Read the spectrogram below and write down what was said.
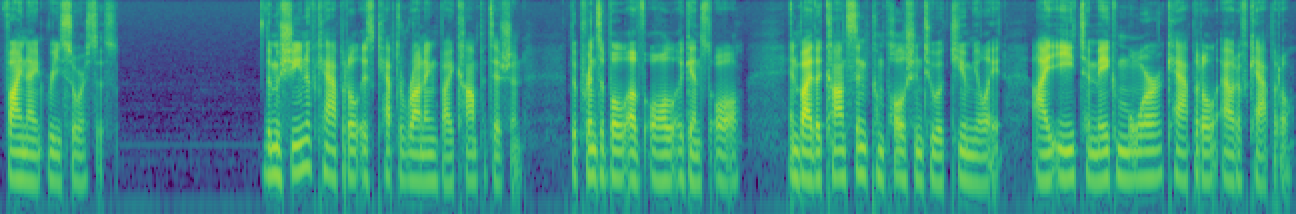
Finite resources. The machine of capital is kept running by competition, the principle of all against all, and by the constant compulsion to accumulate, i.e., to make more capital out of capital.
